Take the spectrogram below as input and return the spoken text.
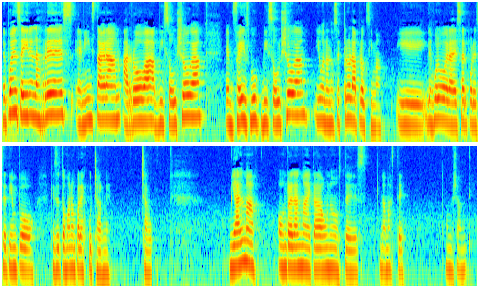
Me pueden seguir en las redes, en Instagram, arroba Yoga, en Facebook Yoga. Y bueno, los espero la próxima. Y les vuelvo a agradecer por ese tiempo que se tomaron para escucharme. Chao. Mi alma honra el alma de cada uno de ustedes. Namaste. Om Shanti.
